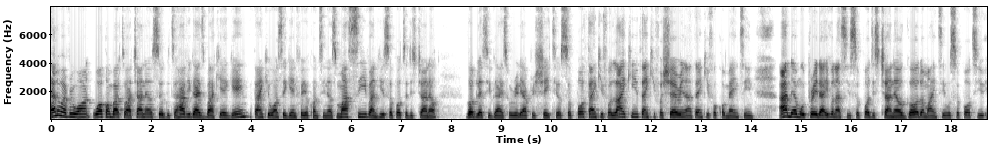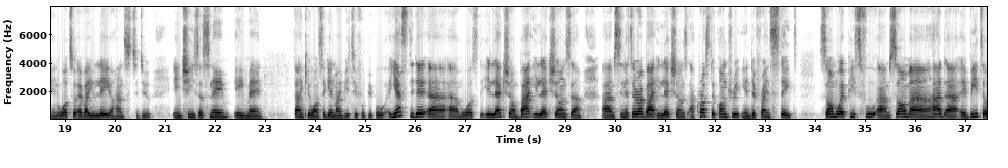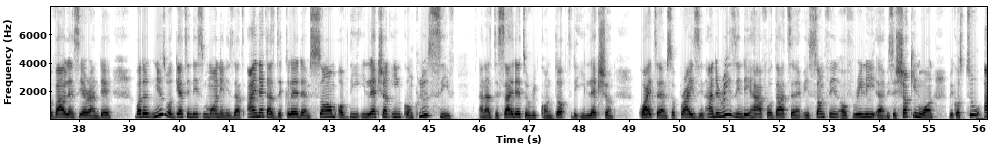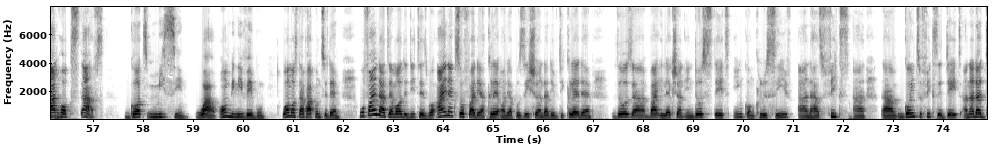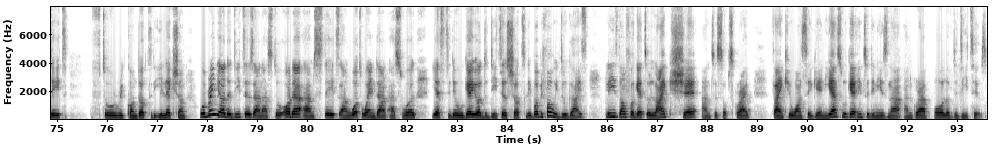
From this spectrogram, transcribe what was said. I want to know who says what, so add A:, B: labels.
A: Hello everyone, welcome back to our channel. So good to have you guys back here again. Thank you once again for your continuous massive and huge support to this channel. God bless you guys. We really appreciate your support. Thank you for liking, thank you for sharing, and thank you for commenting. And then we pray that even as you support this channel, God Almighty will support you in whatsoever you lay your hands to do. In Jesus' name, amen. Thank you once again, my beautiful people. Yesterday uh, um, was the election, by elections, um, um, senatorial by elections across the country in different states. Some were peaceful, um, some uh, had uh, a bit of violence here and there. But the news we're getting this morning is that INEC has declared um, some of the election inconclusive and has decided to reconduct the election quite um, surprising. And the reason they have for that um, is something of really, um, it's a shocking one because two ad hoc staffs got missing. Wow, unbelievable. What must have happened to them? We'll find out um, all the details, but INEC so far they are clear on their position that they've declared them um, those uh, by election in those states inconclusive and has fixed uh, um, going to fix a date, another date to reconduct the election We'll bring you all the details and as to other um, states and what went down as well yesterday. We'll get you all the details shortly. But before we do, guys, please don't forget to like, share, and to subscribe. Thank you once again. Yes, we'll get into the news now and grab all of the details.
